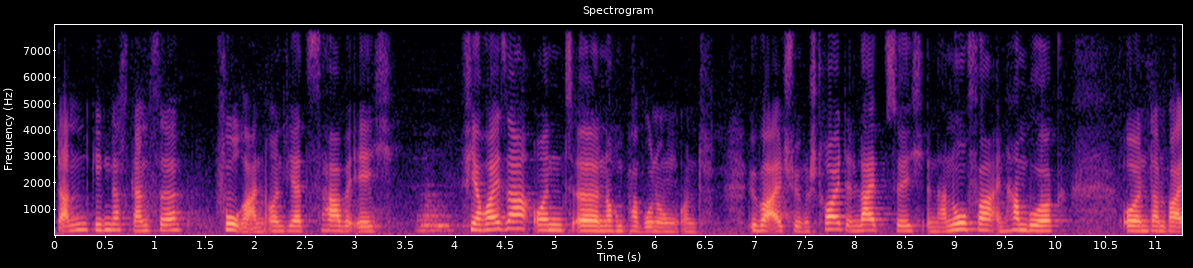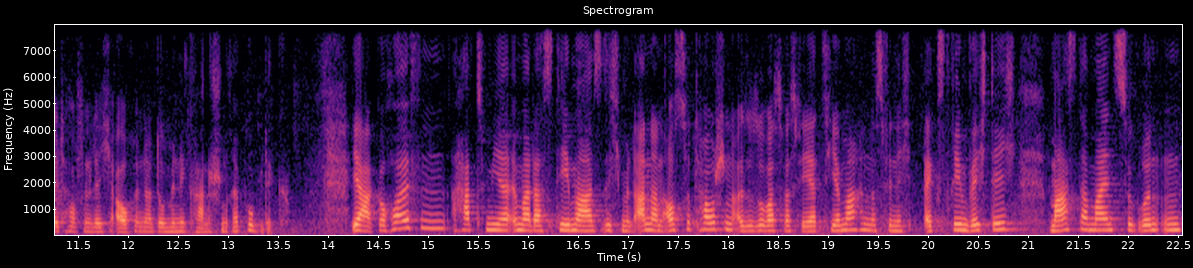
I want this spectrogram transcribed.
dann ging das Ganze voran. Und jetzt habe ich vier Häuser und äh, noch ein paar Wohnungen und überall schön gestreut, in Leipzig, in Hannover, in Hamburg und dann bald hoffentlich auch in der Dominikanischen Republik. Ja, geholfen hat mir immer das Thema, sich mit anderen auszutauschen. Also sowas, was wir jetzt hier machen, das finde ich extrem wichtig, Masterminds zu gründen.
